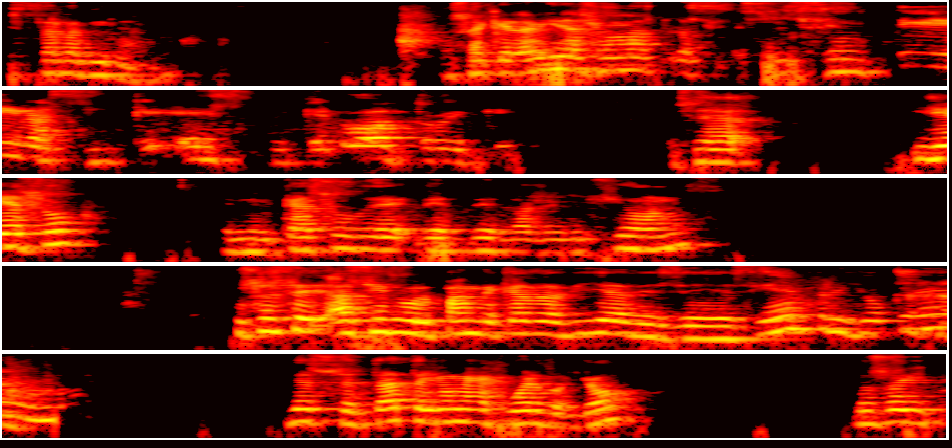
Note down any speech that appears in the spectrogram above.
está la vida. O sea, que la vida son las, las sentir así, que esto y que lo otro y que... O sea, y eso, en el caso de, las religiones, pues ha sido el pan de cada día desde siempre, yo creo, ¿no? De eso se trata, yo me acuerdo, yo, yo soy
